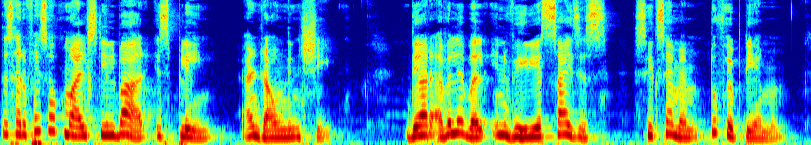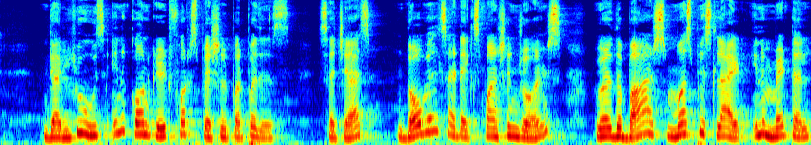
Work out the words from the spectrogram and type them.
The surface of mild steel bar is plain and round in shape. They are available in various sizes 6 mm to 50 mm. They are used in concrete for special purposes such as dowels at expansion joints where the bars must be slid in a metal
